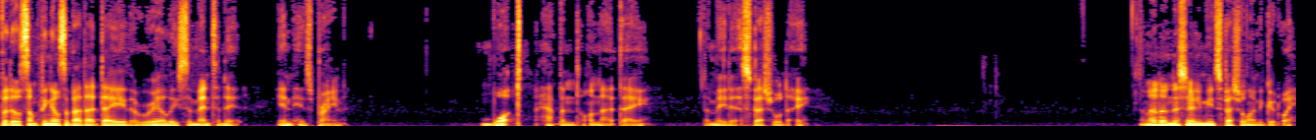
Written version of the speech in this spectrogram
but there was something else about that day that really cemented it in his brain. What happened on that day that made it a special day? And I don't necessarily mean special in a good way.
